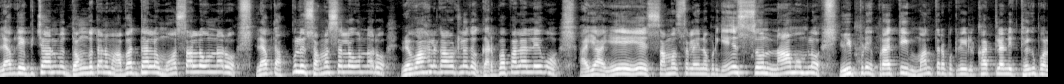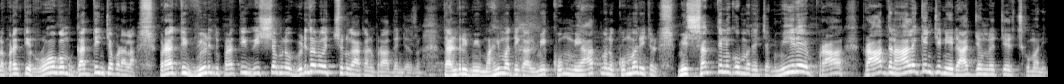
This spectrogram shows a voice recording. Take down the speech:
లేకపోతే విచారణ దొంగతనం అబద్ధాల్లో మోసాల్లో ఉన్నారో లేకపోతే అప్పులు సమస్యల్లో ఉన్నారో వివాహాలు కావట్లేదు గర్భఫలాలు లేవో అయ్యా ఏ ఏ సమస్యలు అయినప్పటికీ ఏ నామంలో ఇప్పుడే ప్రతి మంత్రపు క్రియలు కట్లన్నీ తెగిపోవాలి? ప్రతి రోగం గద్దించబడాల? ప్రతి విడుదల ప్రతి విషయంలో విడుదల వచ్చును కాకని ప్రార్థన చేస్తాం. తండ్రి మీ మహిమ దిగాలి. మీ కుమ్ మీ ఆత్మను కుమ్మరించండి. మీ శక్తిని కుమ్మరి కుమ్మరించండి మీరే ప్రా ప్రార్థన ఆలకించి నీ రాజ్యంలో చేర్చుకోమని.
